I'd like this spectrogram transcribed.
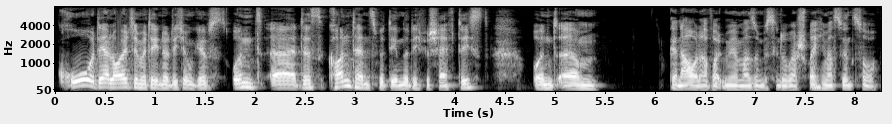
Gros der Leute, mit denen du dich umgibst und äh, des Contents, mit dem du dich beschäftigst. Und ähm, genau, da wollten wir mal so ein bisschen drüber sprechen, was wir uns so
